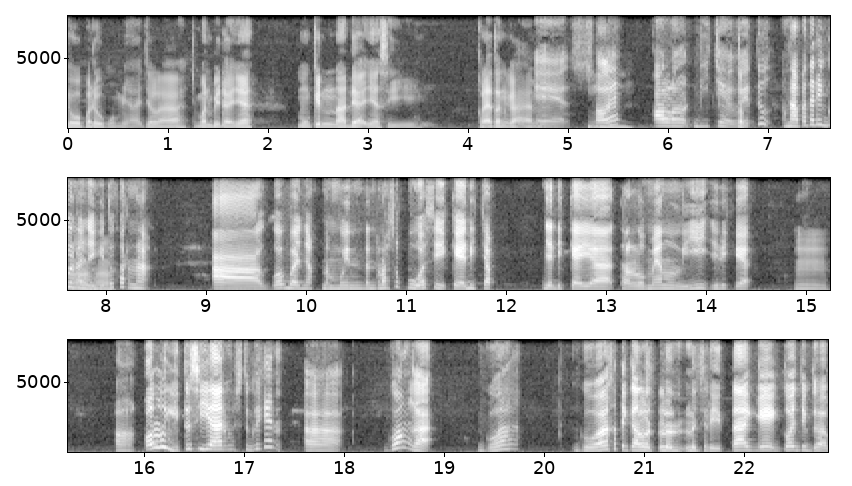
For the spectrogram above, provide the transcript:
cowok pada umumnya aja lah. Cuman bedanya mungkin nadanya sih kelihatan kan. Yes. soalnya kalau di cewek Tep- itu kenapa tadi gue nanya Aha. gitu karena ah gue banyak nemuin dan termasuk gue sih kayak dicap jadi kayak terlalu manly jadi kayak Hmm. kok lu gitu sih Yan maksud gue kan eh gue nggak gue gue ketika lu, lu, lu cerita kayak gue juga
